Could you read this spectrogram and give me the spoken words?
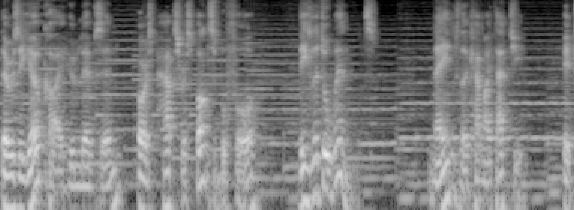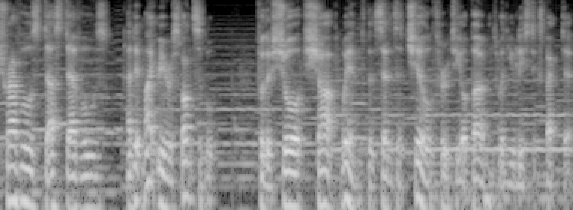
there is a yokai who lives in, or is perhaps responsible for, these little winds. Named the Kamaitachi, it travels dust devils, and it might be responsible for the short, sharp wind that sends a chill through to your bones when you least expect it.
